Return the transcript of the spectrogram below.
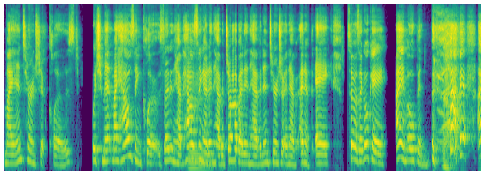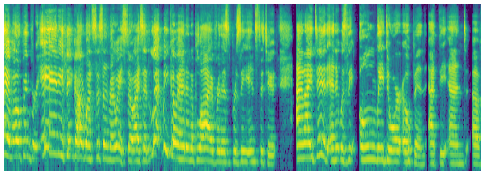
my internship closed, which meant my housing closed. I didn't have housing. I Mm. didn't have a job. I didn't have an internship. I didn't have, I didn't have pay. So I was like, okay, I am open. I am open for anything God wants to send my way. So I said, let me go ahead and apply for this Bresee Institute. And I did. And it was the only door open at the end of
